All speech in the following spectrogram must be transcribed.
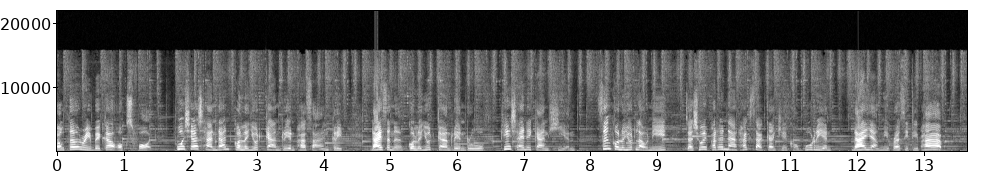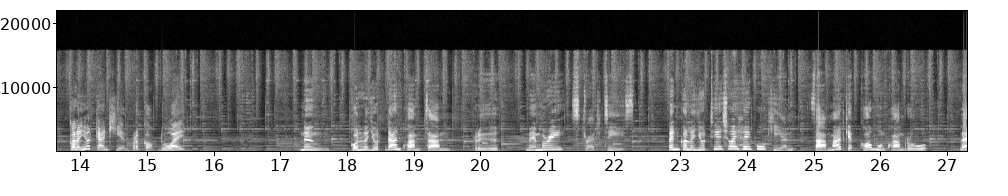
ดรรีเบคก้าออกซฟอร์ดผู้เชี่ยวชาญด้านกลยุทธ์การเรียนภาษาอังกฤษ ได้เสนอกลยุทธ์การเรียนรู้ที่ใช้ในการเขียน ซึ่งกลยุทธ์เหล่านี้จะช่วยพัฒนาทักษะการเขียนของผู้เรียนได้อย่างมีประสิทธิภาพ กลยุทธ์การเขียนประกอบด้วย 1. กลยุทธ์ด้านความจำหรือ memory strategies เป็นกลยุทธ์ที่ช่วยให้ผู้เขียนสามารถเก็บข้อมูลความรู้ และ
